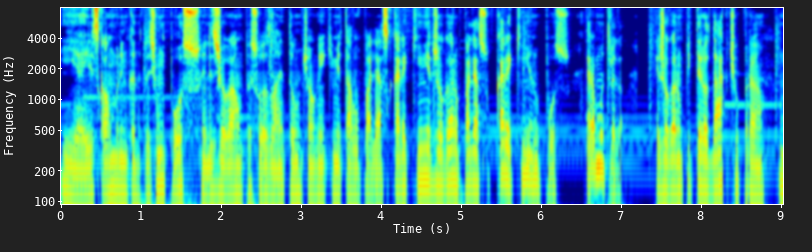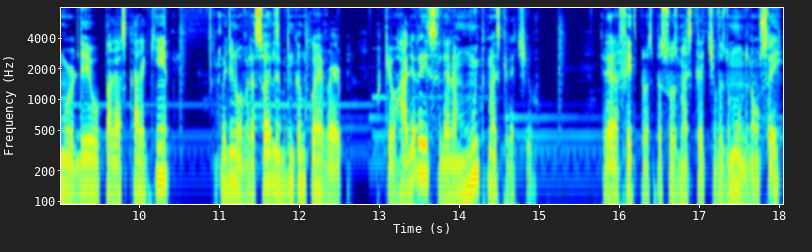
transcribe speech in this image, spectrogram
E aí eles ficavam brincando que eles tinham um poço, eles jogavam pessoas lá. Então tinha alguém que imitava o palhaço carequinha, eles jogaram o palhaço carequinha no poço. Era muito legal. Eles jogaram um pterodáctil pra morder o palhaço carequinha. Mas de novo, era só eles brincando com o reverb. Porque o rádio era isso, ele era muito mais criativo. Ele era feito pelas pessoas mais criativas do mundo, não sei.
